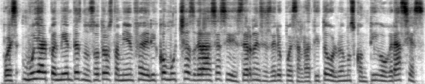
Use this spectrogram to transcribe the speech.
Pues muy al pendientes nosotros también, Federico. Muchas gracias y de ser necesario, pues al ratito volvemos contigo. Gracias.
